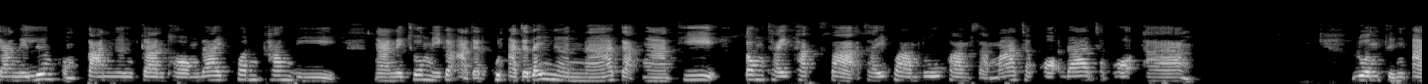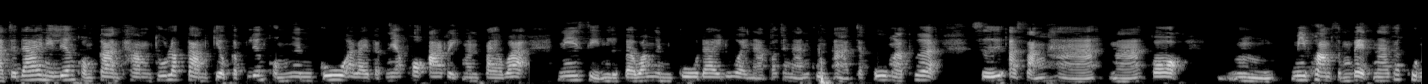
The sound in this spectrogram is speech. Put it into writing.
การในเรื่องของการเงินการทองได้ค่อนข้างดี งานในช่วงนี้ก็อาจจะคุณอาจจะได้เงินนะ จากงานที่ต้องใช้ทักษะใช้ความรู้ความสามารถเฉพาะด้านเฉพาะทาง รวมถึงอาจจะได้ในเรื่องของการทำธุรกรรมเกี่ยวกับเรื่องของเงินกู้อะไรแบบนี้เพราะอาริมันแปลว่าหนี้สินหรือแปลว่าเงินกู้ได้ด้วยนะ เพราะฉะนั้นคุณอาจจะกู้มาเพื่อซื้ออสังหานะ ก็มีความสำเร็จนะ ถ้าคุณ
